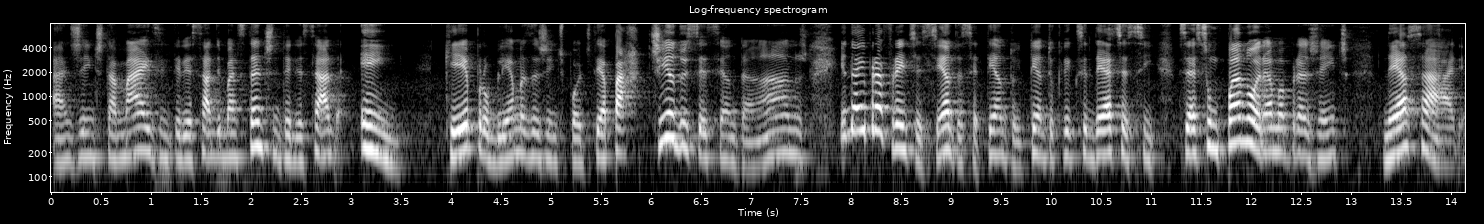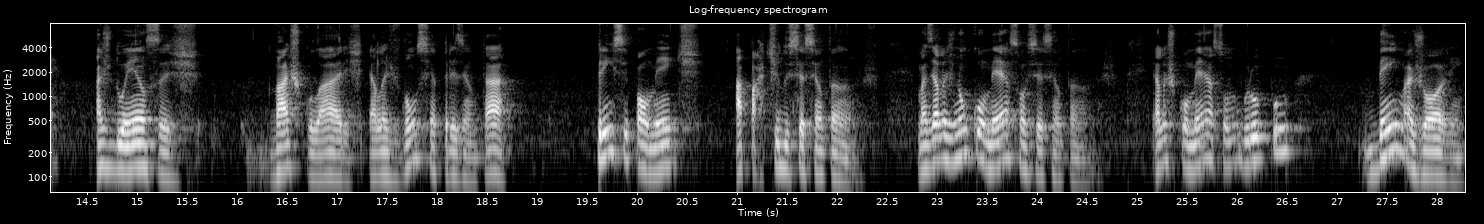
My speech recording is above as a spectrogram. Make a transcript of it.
a gente está mais interessada e bastante interessada em que problemas a gente pode ter a partir dos 60 anos e daí para frente, 60, 70, 80. Eu queria que você desse assim, fizesse um panorama para a gente nessa área. As doenças vasculares, elas vão se apresentar principalmente a partir dos 60 anos. Mas elas não começam aos 60 anos. Elas começam no grupo bem mais jovem,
